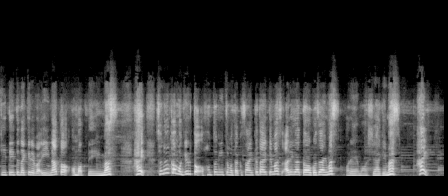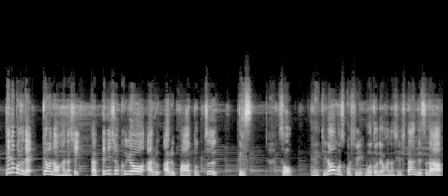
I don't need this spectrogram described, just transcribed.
聞いていただければいいなと思っています。はい。その他もギフト、本当にいつもたくさんいただいてます。ありがとうございます。お礼申し上げます。はい。てなことで、今日のお話、勝手に職業あるあるパート2です。そう。えー昨日も少し冒頭でお話ししたんですが、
